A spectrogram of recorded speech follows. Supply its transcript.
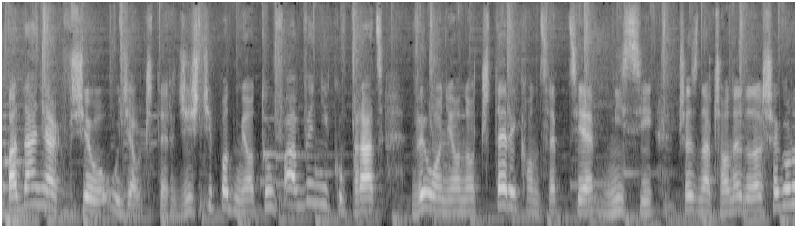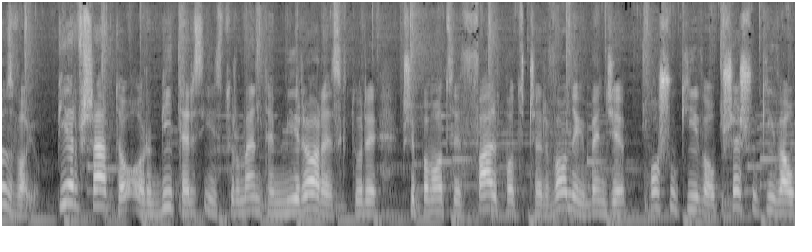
W badaniach wzięło udział 40 podmiotów, a w wyniku prac wyłoniono cztery koncepcje misji przeznaczone do dalszego rozwoju. Pierwsza to orbiter z instrumentem Mirrores, który przy pomocy fal podczerwonych będzie poszukiwał, przeszukiwał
